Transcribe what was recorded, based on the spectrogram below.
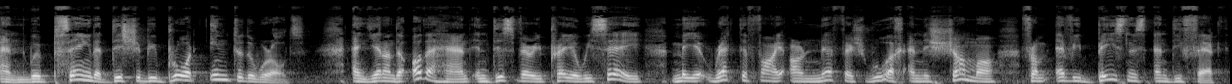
And we're saying that this should be brought into the worlds. And yet, on the other hand, in this very prayer, we say, may it rectify our nefesh, ruach, and neshama from every baseness and defect.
